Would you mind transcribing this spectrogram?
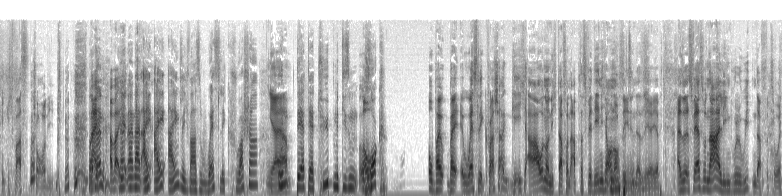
eigentlich war es Jordi. Nein, nein, aber nein, nein, nein, ei- ei- eigentlich war es Wesley Crusher Ja, und ja. Der, der Typ mit diesem Rock. Oh, bei, bei Wesley Crusher gehe ich auch noch nicht davon ab, dass wir den nicht auch noch sehen in der Serie. Also es wäre so naheliegend, Will Wheaton dafür zu holen.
